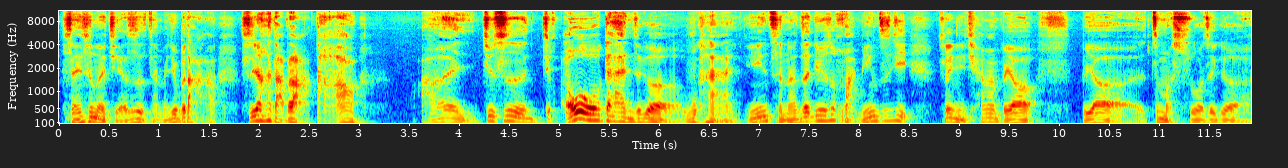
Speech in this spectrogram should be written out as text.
神圣的节日咱们就不打了。实际上还打不打？打，啊，就是就嗷嗷干这个乌克兰。因此呢，这就是缓兵之计。所以你千万不要不要这么说。这个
